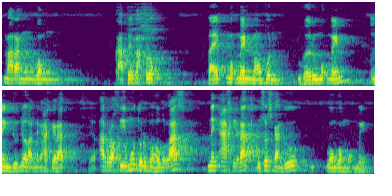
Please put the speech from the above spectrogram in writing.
marang wong kabeh makhluk baik mukmin maupun gharu mukmin ning donya lan ning akhirat. Ar-rahimu tur maha welas ning akhirat khusus kanggo wong-wong mukmin.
